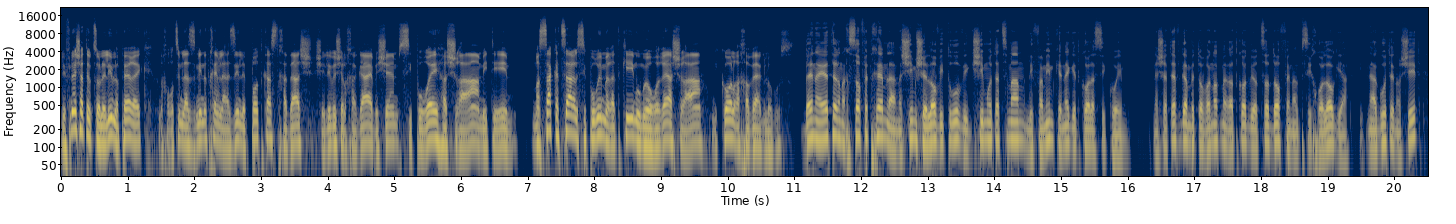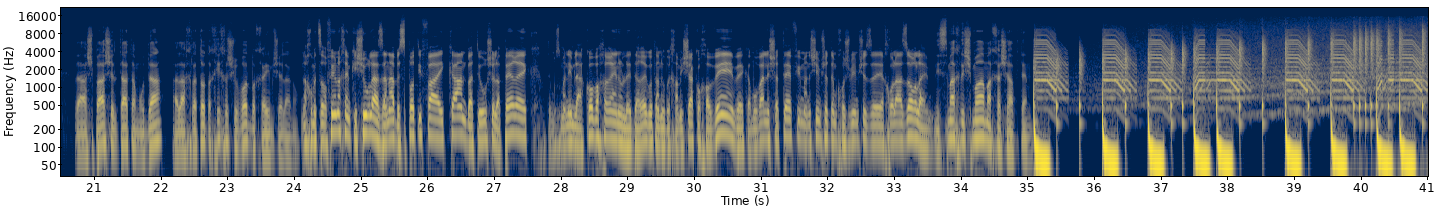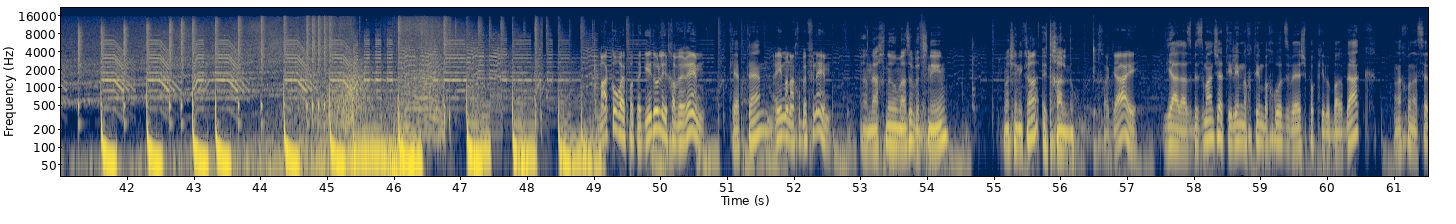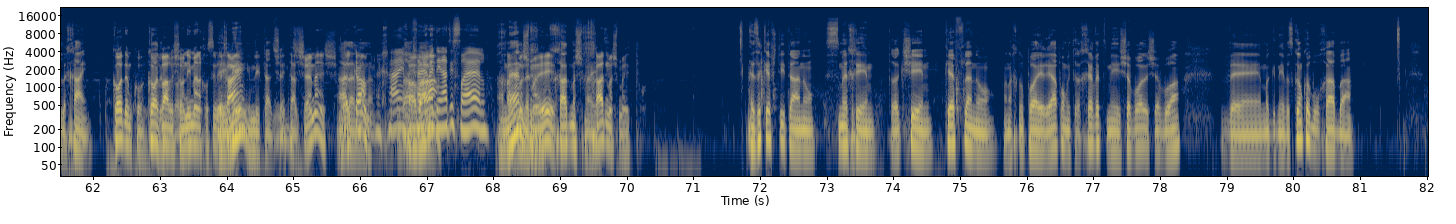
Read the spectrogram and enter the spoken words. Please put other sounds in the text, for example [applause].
לפני שאתם צוללים לפרק, אנחנו רוצים להזמין אתכם להאזין לפודקאסט חדש שלי ושל חגי בשם סיפורי השראה אמיתיים. מסע קצר על סיפורים מרתקים ומעוררי השראה מכל רחבי הגלובוס. בין היתר נחשוף אתכם לאנשים שלא ויתרו והגשימו את עצמם, לפעמים כנגד כל הסיכויים. נשתף גם בתובנות מרתקות ויוצאות דופן על פסיכולוגיה, התנהגות אנושית וההשפעה של תת-המודע על ההחלטות הכי חשובות בחיים שלנו. אנחנו מצרפים לכם קישור להאזנה בספוטיפיי, כאן בתיאור של הפרק. אתם מוזמנים לעקוב אחרינו, לדרג אותנו בחמישה כוכבים, וכמובן לשתף עם אנשים שאתם חושבים שזה יכול לעזור להם. נשמח לשמוע מה חשבתם. מה קורה פה? תגידו לי, חברים, קפטן, האם אנחנו בפנים? אנחנו, מה זה בפנים? מה שנקרא, התחלנו. חגי, יאללה, אז בזמן שהטילים נוחתים בחוץ ויש פה כאילו ברדק, אנחנו נעשה לחיים. קודם כל, קודם דבר. ראשון, אם אנחנו עושים לחיים? עם ליטל שמש. ליטל שמש, וולקאם. לחיים, ברכה לחיי הבאה. מדינת ישראל. אמן, משמעית. חד משמעית. חד משמעית פה. איזה כיף שאת איתנו, שמחים, מתרגשים, כיף לנו. אנחנו פה, העירייה פה מתרחבת משבוע לשבוע, ומגניב. אז קודם כל, ברוכה הבאה.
